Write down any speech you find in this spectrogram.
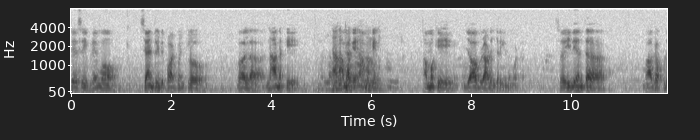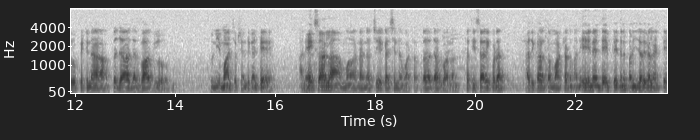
చేసి ఇప్పుడేమో శానిటరీ డిపార్ట్మెంట్లో వాళ్ళ నాన్నకి అమ్మకి అమ్మకి అమ్మకి జాబ్ రావడం జరిగిందన్నమాట. సో ఇది అంతా మాకు అప్పుడు పెట్టిన ప్రజా దర్బార్లు పుణ్యమా అని చెప్పి ఎందుకంటే అనేక సార్లు ఆ అమ్మ నన్ను వచ్చి కలిసిందన్నమాట ప్రజా దర్బార్లో. ప్రతిసారి కూడా అధికారులతో మాట్లాడడం. అది ఏంటంటే ఇప్పుడు ఏదైనా పని జరగాలంటే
